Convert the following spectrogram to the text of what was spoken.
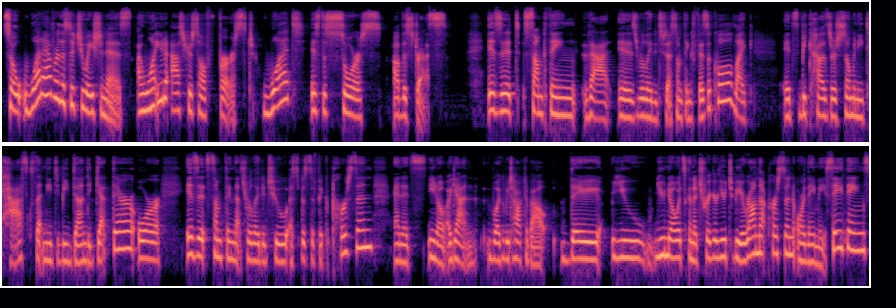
So whatever the situation is, I want you to ask yourself first, what is the source of the stress? Is it something that is related to something physical? Like it's because there's so many tasks that need to be done to get there? Or is it something that's related to a specific person? And it's, you know, again, like we talked about, they, you, you know, it's going to trigger you to be around that person or they may say things.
